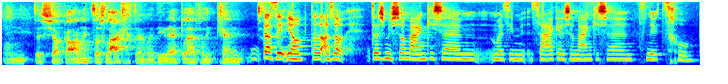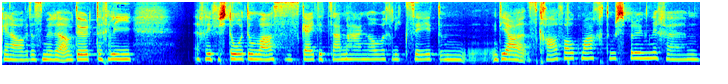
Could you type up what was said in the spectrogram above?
Und das ist ja gar nicht so schlecht, wenn man die Regeln ein bisschen kennt. Das, ja, das, also, das ist mir schon manchmal, ähm, muss ich sagen, schon manchmal äh, zu Nützen gekommen. Genau, dass man auch dort ein bisschen, ein bisschen versteht, um was es geht, die Zusammenhänge auch ein bisschen sieht. Und, und habe das KV gemacht ursprünglich, ähm,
